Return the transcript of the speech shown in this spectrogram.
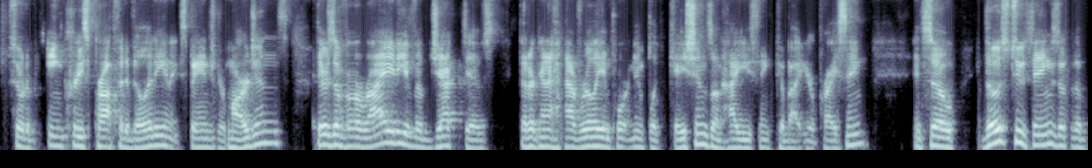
sort of increase profitability and expand your margins? There's a variety of objectives that are going to have really important implications on how you think about your pricing. And so those two things are the,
